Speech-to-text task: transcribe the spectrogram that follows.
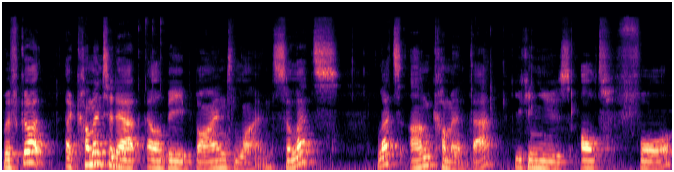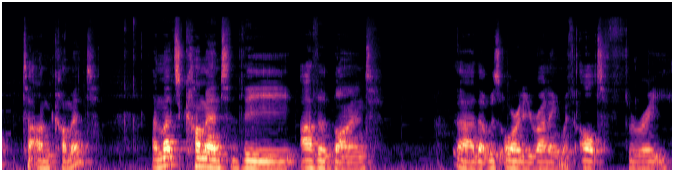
we've got a commented out LB bind line. So let's let's uncomment that. You can use Alt 4 to uncomment. And let's comment the other bind uh, that was already running with Alt 3.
